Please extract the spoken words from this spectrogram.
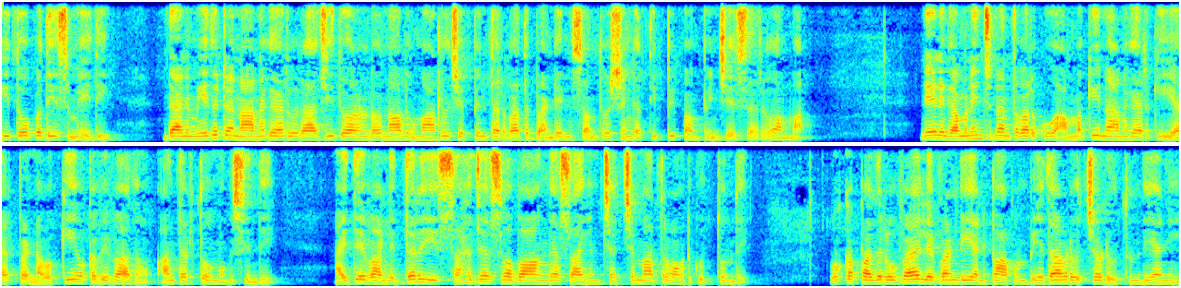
హితోపదేశమే ఇది. దాని మీదట నాన్నగారు రాజీ ద్వారంలో నాలుగు మాటలు చెప్పిన తర్వాత బండిని సంతోషంగా తిప్పి పంపించేశారు అమ్మ. నేను గమనించినంత వరకు అమ్మకి నాన్నగారికి ఏర్పడిన ఒకే ఒక వివాదం అంతటితో ముగిసింది. అయితే వాళ్ళిద్దరి సహజ స్వభావంగా సాగిన చర్చ మాత్రం ఒకటి గుర్తుంది. ఒక పది రూపాయలు ఇవ్వండి అని పాపం బీదావిడ వచ్చి అడుగుతుంది అని.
